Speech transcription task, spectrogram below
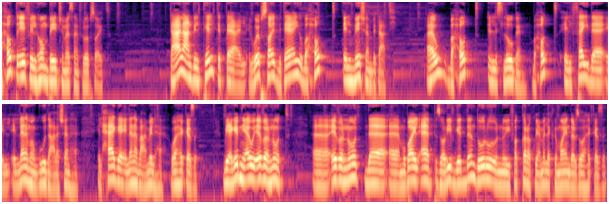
أحط إيه في ال home page مثلا في ال website؟ تعال عند التلت بتاع ال- ال website بتاعي وبحط ال mission بتاعتي أو بحط ال slogan بحط الفايدة ال- اللي أنا موجود علشانها الحاجة اللي أنا بعملها وهكذا. بيعجبني قوي Evernote Evernote ده آه، mobile app ظريف جدا دوره إنه يفكرك ويعمل لك reminders وهكذا.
